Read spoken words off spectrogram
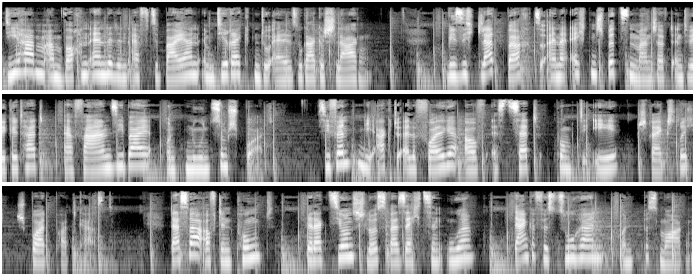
Die haben am Wochenende den FC Bayern im direkten Duell sogar geschlagen. Wie sich Gladbach zu einer echten Spitzenmannschaft entwickelt hat, erfahren Sie bei Und nun zum Sport. Sie finden die aktuelle Folge auf sz.de-sportpodcast. Das war auf den Punkt. Redaktionsschluss war 16 Uhr. Danke fürs Zuhören und bis morgen.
